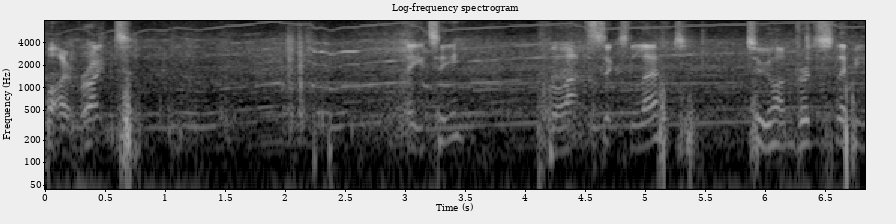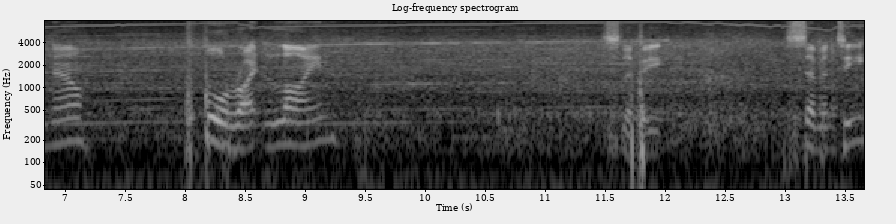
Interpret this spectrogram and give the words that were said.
five right. 80, flat six left. 200, slippy now. Four right line. Slippy. 70.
